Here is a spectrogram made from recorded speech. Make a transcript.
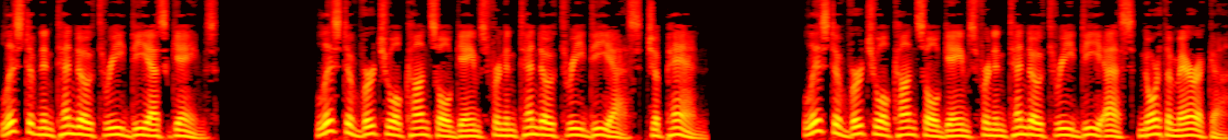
List of Nintendo 3DS games. List of Virtual Console games for Nintendo 3DS Japan. List of Virtual Console games for Nintendo 3DS North America.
